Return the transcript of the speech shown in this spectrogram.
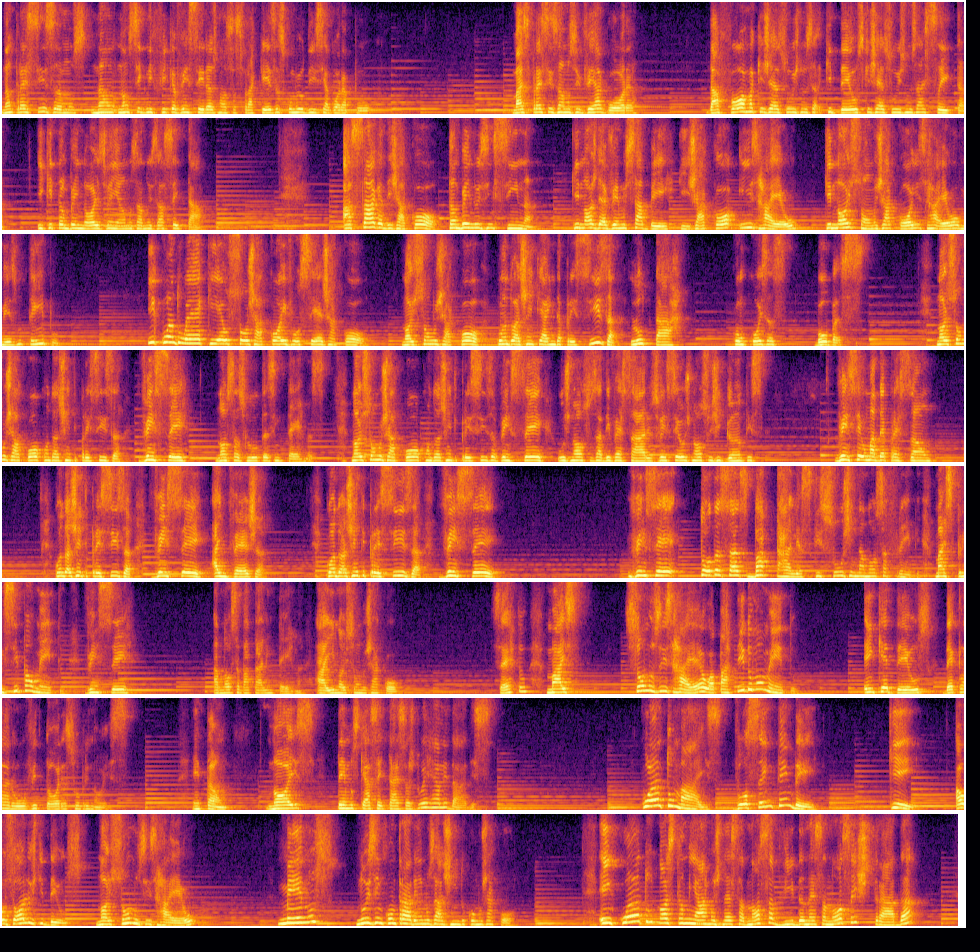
Não precisamos, não, não significa vencer as nossas fraquezas, como eu disse agora há pouco. Mas precisamos viver agora, da forma que Jesus nos, que Deus, que Jesus nos aceita e que também nós venhamos a nos aceitar. a saga de Jacó também nos ensina que nós devemos saber que Jacó e Israel, que nós somos Jacó e Israel ao mesmo tempo. E quando é que eu sou Jacó e você é Jacó? Nós somos Jacó quando a gente ainda precisa lutar com coisas bobas. Nós somos Jacó quando a gente precisa vencer nossas lutas internas. Nós somos Jacó quando a gente precisa vencer os nossos adversários, vencer os nossos gigantes, vencer uma depressão. Quando a gente precisa vencer a inveja. Quando a gente precisa vencer vencer todas as batalhas que surgem na nossa frente, mas principalmente vencer a nossa batalha interna. Aí nós somos Jacó certo? Mas somos Israel a partir do momento em que Deus declarou vitória sobre nós. Então, nós temos que aceitar essas duas realidades. Quanto mais você entender que, aos olhos de Deus, nós somos Israel, menos nos encontraremos agindo como Jacó. Enquanto nós caminharmos nessa nossa vida, nessa nossa estrada,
